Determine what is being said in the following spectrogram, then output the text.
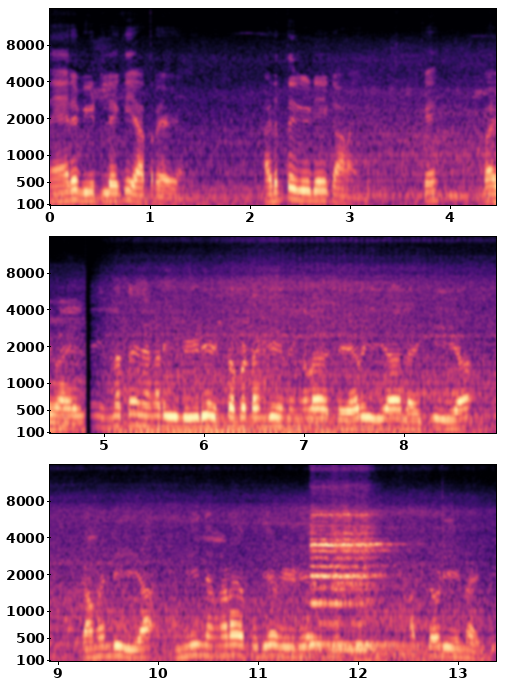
നേരെ വീട്ടിലേക്ക് യാത്രയാവുകയാണ്. അടുത്ത വീഡിയോയിൽ കാണാം ഓക്കെ ബൈ ബൈ ഇന്നത്തെ ഞങ്ങളുടെ ഈ വീഡിയോ ഇഷ്ടപ്പെട്ടെങ്കിൽ നിങ്ങൾ ഷെയർ ചെയ്യുക ലൈക്ക് ചെയ്യുക കമന്റ് ചെയ്യുക. ഇനി ഞങ്ങളുടെ പുതിയ വീഡിയോ അപ്ലോഡ് ചെയ്യുന്നതായിരിക്കും.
